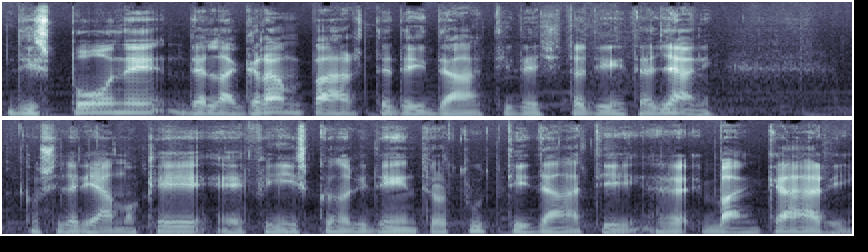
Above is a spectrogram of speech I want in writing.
dispone della gran parte dei dati dei cittadini italiani. Consideriamo che eh, finiscono lì dentro tutti i dati eh, bancari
